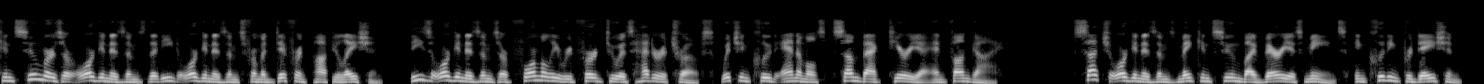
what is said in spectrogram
Consumers are organisms that eat organisms from a different population. These organisms are formally referred to as heterotrophs, which include animals, some bacteria and fungi. Such organisms may consume by various means, including predation,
